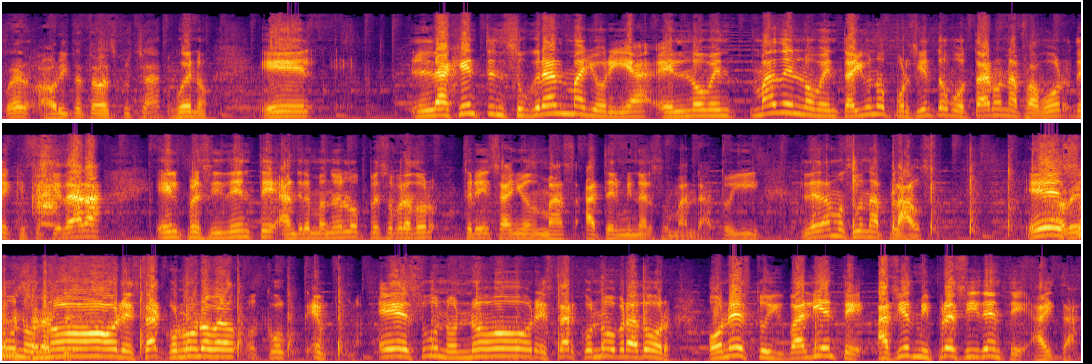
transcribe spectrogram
Bueno, ahorita te va a escuchar. Bueno, el, la gente en su gran mayoría, el más del 91% votaron a favor de que se quedara el presidente Andrés Manuel López Obrador tres años más a terminar su mandato. Y le damos un aplauso. Es un honor estar con un obrador, eh, es un honor estar con Obrador, honesto y valiente. Así es mi presidente. Ahí está.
